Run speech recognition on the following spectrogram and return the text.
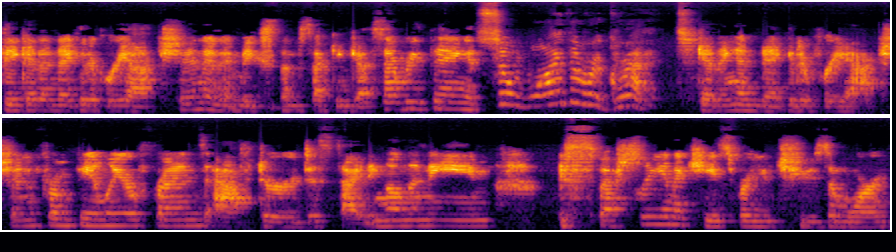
they get a negative reaction and it makes them second guess everything. So why the regret? getting a negative reaction from family or friends after deciding on the name especially in a case where you choose a more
